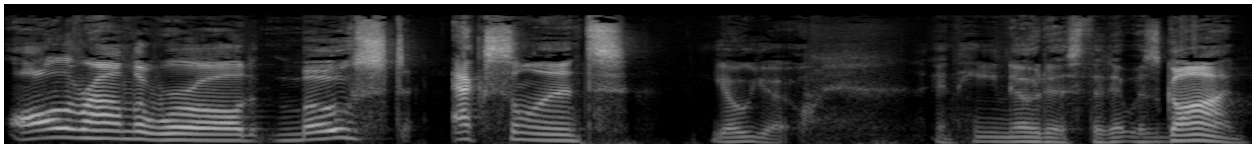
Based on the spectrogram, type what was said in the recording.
all around the world, most excellent yo yo. And he noticed that it was gone.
